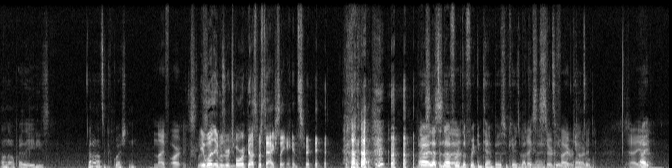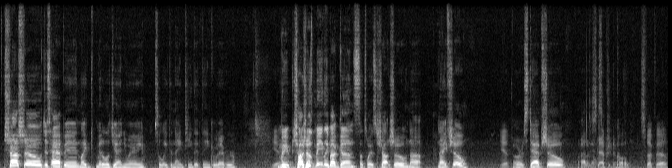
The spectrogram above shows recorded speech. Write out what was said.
I don't know, probably the eighties. I don't know. That's a good question. Knife art exclusive. It was. It was baby. rhetorical. Not supposed to actually answer. it. All right, that's enough uh, for the freaking Tempest. Who cares about Vex the is knife? It's certified already retarded. canceled. Uh, yeah. Alright. Shot show just happened like middle of January, so like the nineteenth, I think, or whatever. Yeah. I mean, shot show is mainly about guns. That's why it's shot show, not knife show Yep. or stab show. I don't know Stab what's it show? called. It's fucked up.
